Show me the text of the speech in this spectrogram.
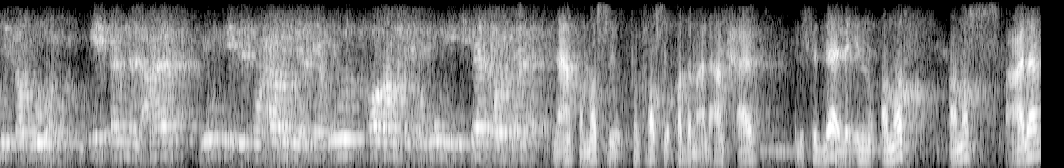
في الموضوع إذ أن العام يمكن للمعارض أن يقول خرج في عمومه كذا وكذا. نعم فالنص فالخاص يقدم على العام حال الاستدلال لأنه أنص أنص على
